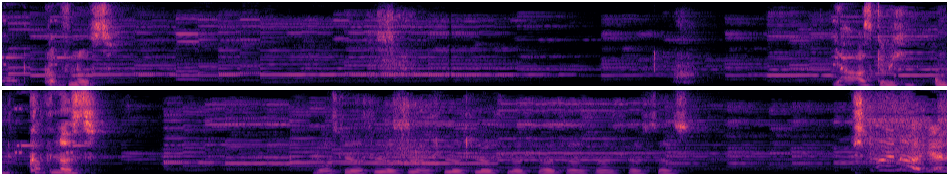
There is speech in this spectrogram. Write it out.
Und Kopfnuss. Ja, ausgewichen. Und Kopfnuss. Los, los, los, los, los, los, los, los, los, los, los, los. Steinagel,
